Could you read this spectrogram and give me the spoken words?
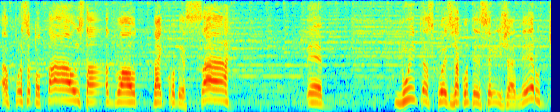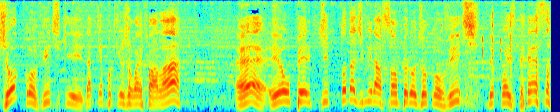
a força total, o estadual vai começar. É, muitas coisas já aconteceram em janeiro. Djokovic, que daqui a pouquinho o João vai falar. É, eu perdi toda a admiração pelo Djokovic depois dessa.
